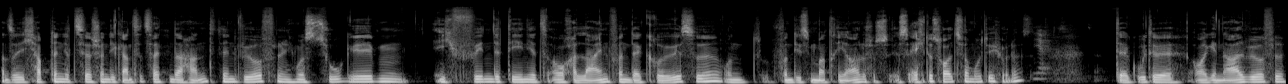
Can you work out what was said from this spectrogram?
Also ich habe den jetzt ja schon die ganze Zeit in der Hand, den Würfel. Ich muss zugeben, ich finde den jetzt auch allein von der Größe und von diesem Material, das ist, ist echtes Holz vermute ich, oder? Ja. Der gute Originalwürfel.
